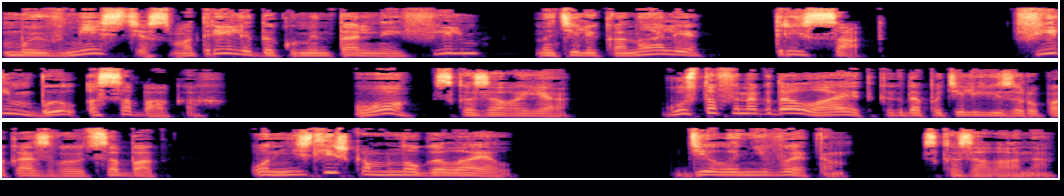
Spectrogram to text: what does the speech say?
Мы вместе смотрели документальный фильм на телеканале «Трисат». Фильм был о собаках. «О», — сказала я, — «Густав иногда лает, когда по телевизору показывают собак. Он не слишком много лаял». «Дело не в этом», — сказала она.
